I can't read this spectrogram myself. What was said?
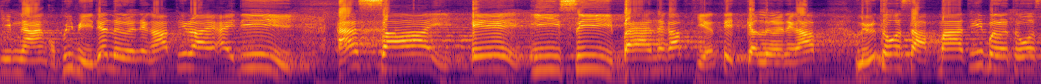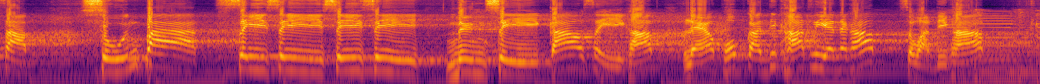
ทีมงานของพี่หมีได้เลยนะครับ ที่ไลน์ ID s i a e c band นะครับเขียนติดกันเลยนะครับ หรือโทรศัพท์มาที่เบอร์โทรศัพท์ 0844441494 ครับแล้วพบกันที่คลาสเรียนนะครับ สวัสดีครับ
